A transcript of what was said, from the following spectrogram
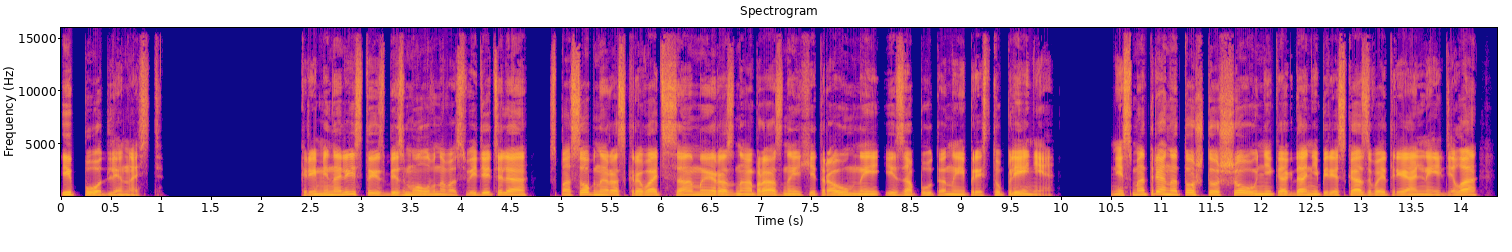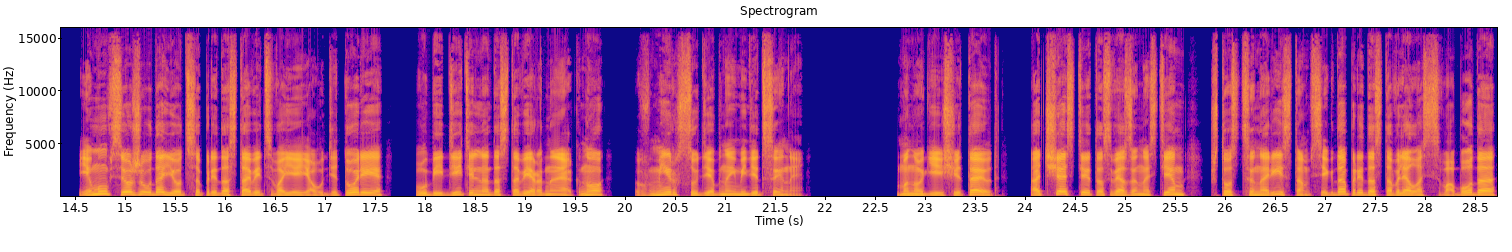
и подлинность. Криминалисты из безмолвного свидетеля способны раскрывать самые разнообразные, хитроумные и запутанные преступления. Несмотря на то, что шоу никогда не пересказывает реальные дела, ему все же удается предоставить своей аудитории убедительно достоверное окно в мир судебной медицины. Многие считают, отчасти это связано с тем, что сценаристам всегда предоставлялась свобода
